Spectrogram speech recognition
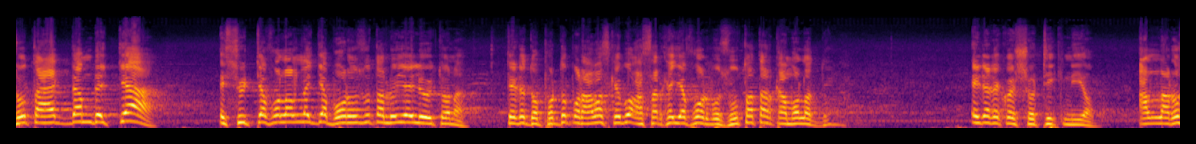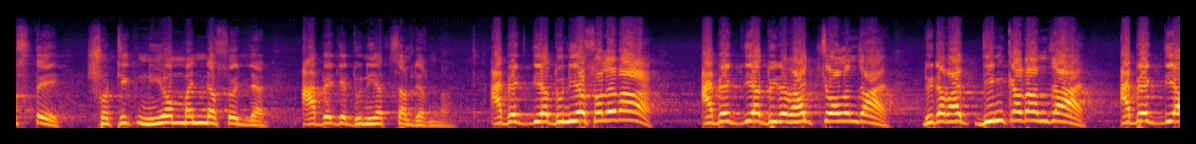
জোতা একদম দেখিয়া এই সুইটটা ফলার লাগিয়া বড় জোতা লই আইলে হইতো না। তো এটা দপর দপর আওয়াজ খাইব আচার খাইয়া পড়ব, জোতা তার কামও লাগতো না। এটারে কয় সঠিক নিয়ম। আল্লাহ রস্তে সঠিক নিয়ম মান্যা চললেন। আবেগে দুনিয়া চলেন না। আবেগ দিয়া দুনিয়া চলে না। আবেগ দিয়া দুইটা রাত চলন যায়, দুইটা রাত দিন কাটান যায়। আবেগ দিয়া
